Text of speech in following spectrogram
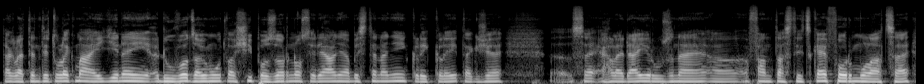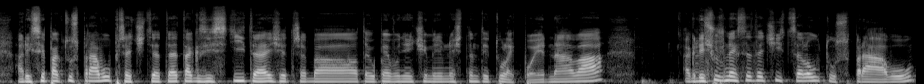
Takhle, ten titulek má jediný důvod zaujmout vaši pozornost, ideálně, abyste na něj klikli, takže eh, se hledají různé uh, fantastické formulace a když si pak tu zprávu přečtete, tak zjistíte, že třeba to je úplně o něčím jiným, než ten titulek pojednává. A když už nechcete číst celou tu zprávu,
